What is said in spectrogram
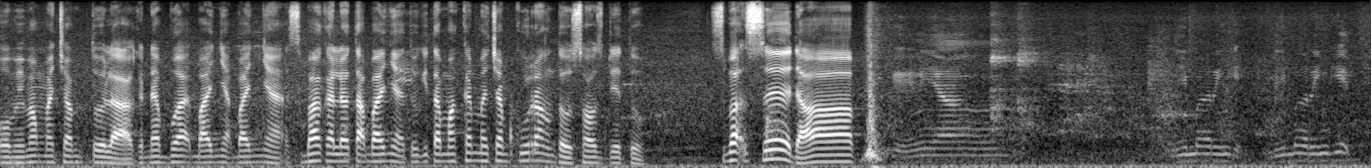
Oh memang macam tu lah. Kena buat banyak-banyak. Sebab kalau tak banyak tu Kita makan macam kurang tau Saus dia tu. Sebab sedap. Okay ni yang RM5 RM5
